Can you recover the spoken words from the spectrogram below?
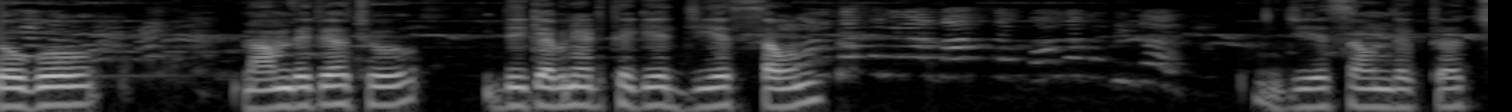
লোগো নাম দিতে পাচ্ছ বি ক্যাবিনেট থেকে জিএস সাউন্ড জিএস সাউন্ড দেখতে পাচ্ছ।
